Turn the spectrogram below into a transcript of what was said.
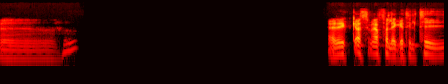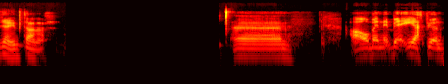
Mhm. Jag lyckas om jag får lägga till 10, inte annars. Ehm, ja, men Esbjörn,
